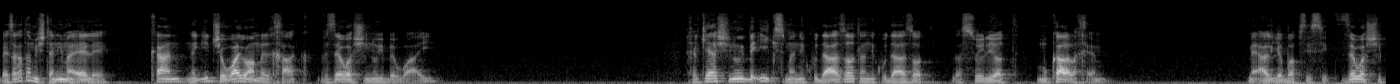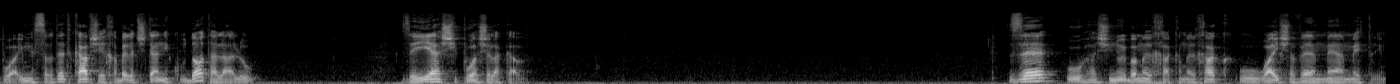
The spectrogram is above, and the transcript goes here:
בעזרת המשתנים האלה, כאן נגיד ש-y הוא המרחק, וזהו השינוי ב-y, חלקי השינוי ב-x מהנקודה הזאת לנקודה הזאת. זה עשוי להיות מוכר לכם מאלגברה בסיסית. זהו השיפוע. אם נסרטט קו שיחבר את שתי הנקודות הללו, זה יהיה השיפוע של הקו. זה הוא השינוי במרחק. המרחק הוא y שווה 100 מטרים,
